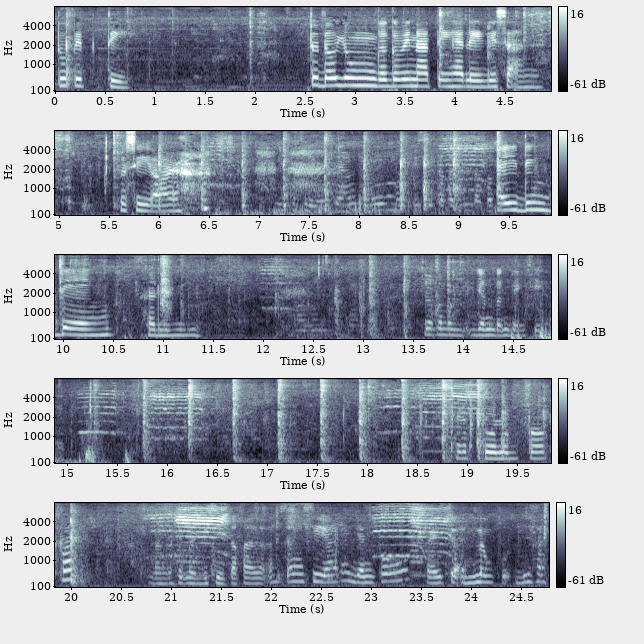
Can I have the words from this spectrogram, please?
250. Ito daw yung gagawin nating haligi sa ano, sa CR. Ay, ding ding. Haligi. Saka mag dyan banday siya. Sarap tulog po pa. Lang kasi nagbisita ka. Ay, saan si Ara? Diyan po. oh. Kahit saan lang po. Diyan.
